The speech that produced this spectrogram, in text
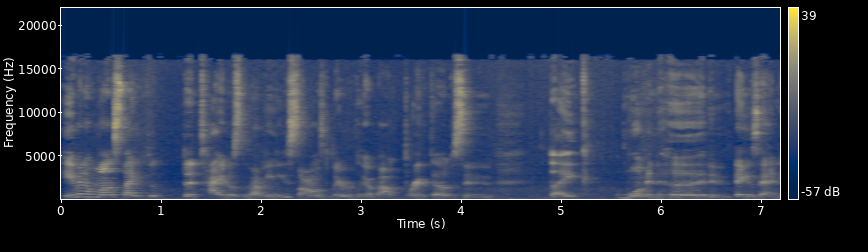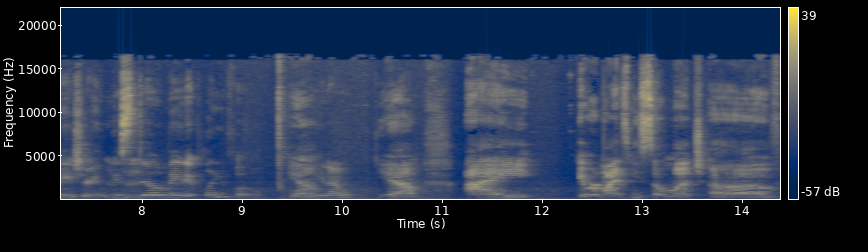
even amongst like the, the titles, because I mean these songs literally are about breakups and like womanhood and things of that nature, and we still made it playful. Yeah. You know? Yeah, I. It reminds me so much of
